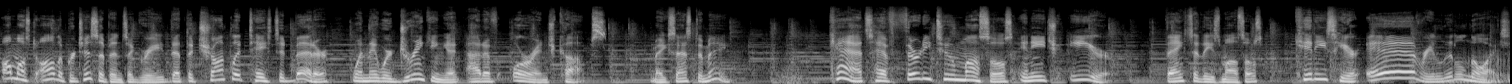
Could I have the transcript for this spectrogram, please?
Almost all the participants agreed that the chocolate tasted better when they were drinking it out of orange cups. Makes sense to me. Cats have 32 muscles in each ear. Thanks to these muscles, kitties hear every little noise.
